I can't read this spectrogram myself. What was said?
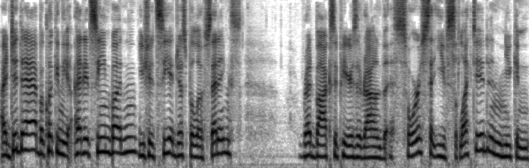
I did that, by clicking the edit scene button, you should see it just below settings red box appears around the source that you've selected and you can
